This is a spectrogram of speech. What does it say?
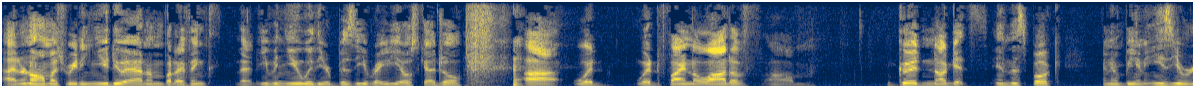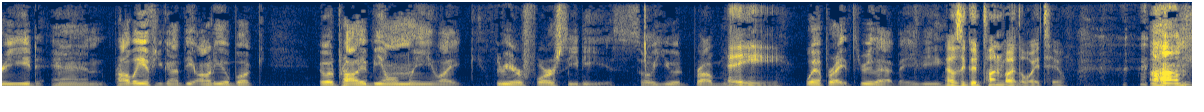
I don't know how much reading you do, Adam, but I think that even you, with your busy radio schedule, uh, would would find a lot of um, good nuggets in this book, and it would be an easy read. And probably if you got the audiobook, it would probably be only like three or four CDs, so you would probably hey whip right through that baby. That was a good pun, by the way, too. Um,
